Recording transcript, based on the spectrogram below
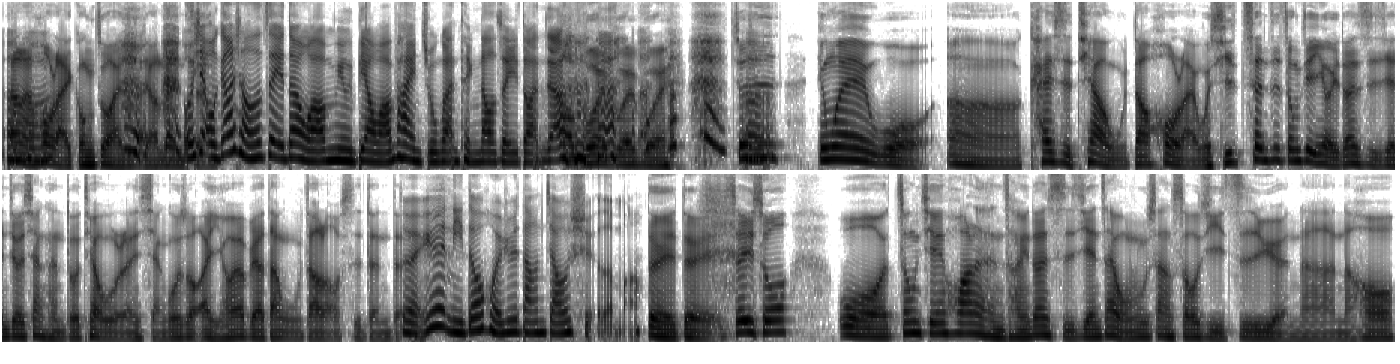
当然后来工作还是比较认真。我想我刚刚想说这一段我要 mute 掉吗？怕你主管听到这一段这样。哦，不会不会不会，就是因为我呃开始跳舞到后来，我其实甚至中间也有一段时间，就像很多跳舞人想过说，啊以后要不要当舞蹈老师等等。对，因为你都回去当教学了嘛。对对，所以说。我中间花了很长一段时间在网络上收集资源啊，然后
